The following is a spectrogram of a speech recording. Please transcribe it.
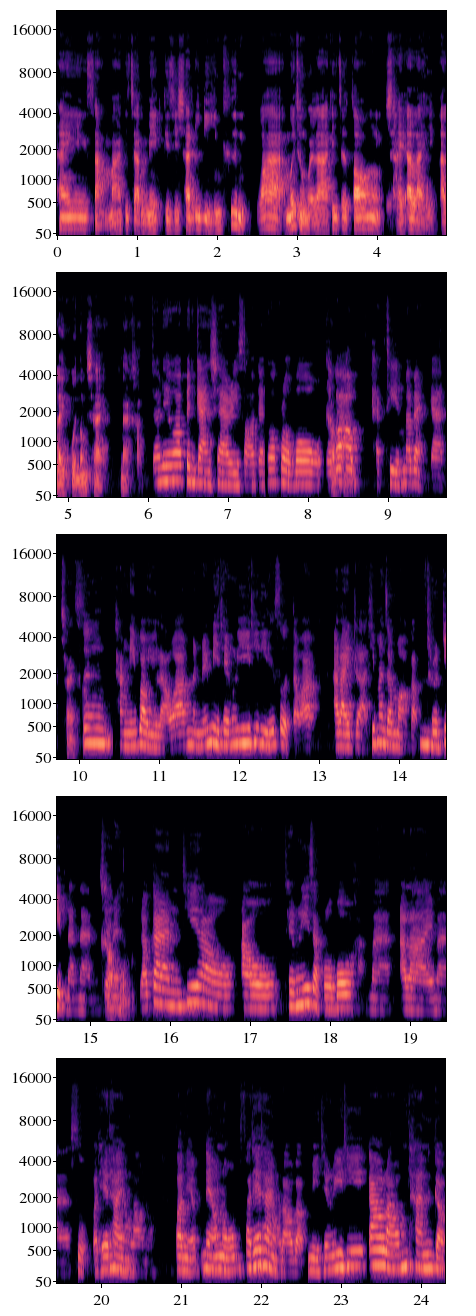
ให้สามารถที่จะ make decision ที่ดียิ่งขึ้น ว่าเมื่อถึงเวลาที่จะต้องใช้อะไรอะไรควรต้องใช้นะครับก็เรียกว่าเป็นการแชร์รีซอสกันทั่ว global แล้วก็เอาแพ็กทีมมาแบ่งกันใช่ครับซึ่งทางนี้บอกอยู่แล้วว่ามันไม่มีเทคโนโลยีที่ดีที่สุดแต่ว่าอะไรจะที่มันจะเหมาะกับอืมธุรกิจนั้นๆใช่ไหมครับผมแล้วการที่เราเอาเทคโนโลยีจาก global ค่ะมาอะไรมาสู่ประเทศไทยของเราเนาะ ตอนนี้แนวโน้มประเทศไทยของเราแบบมีเทคโนโลยีที่ก้าวล้ำทันกับ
